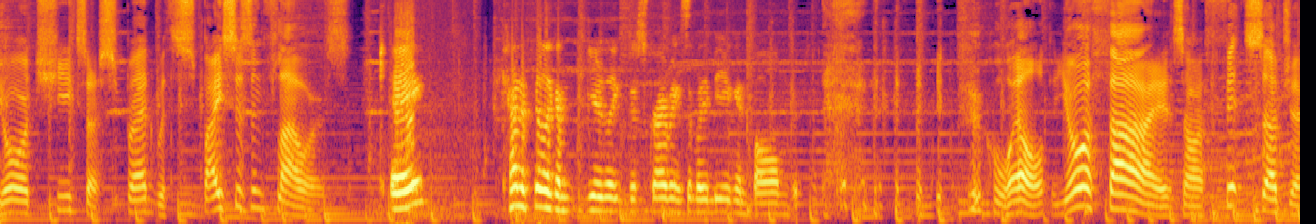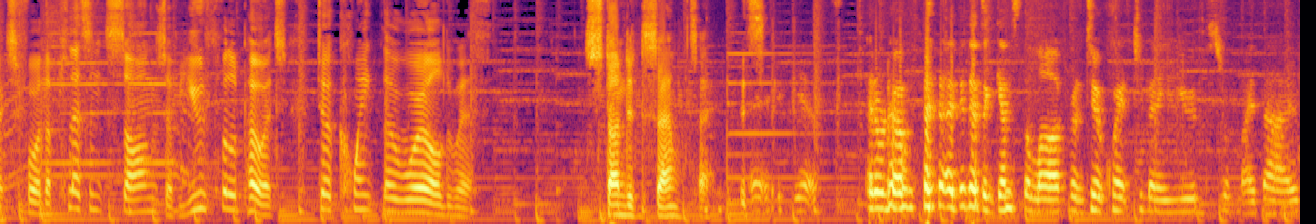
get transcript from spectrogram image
Your cheeks are spread with spices and flowers. Okay. Kind of feel like I'm you're like describing somebody being embalmed. Well, your thighs are fit subjects for the pleasant songs of youthful poets to acquaint the world with. Stunned into silence, eh? It's, yes. I don't know. I think that's against the law for to acquaint too many youths with my thighs.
